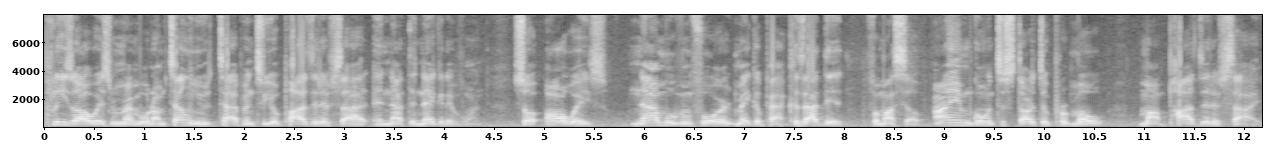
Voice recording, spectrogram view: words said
please always remember what i'm telling you. Tap into your positive side and not the negative one. So always now moving forward, make a pact because I did for myself. I am going to start to promote my positive side.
